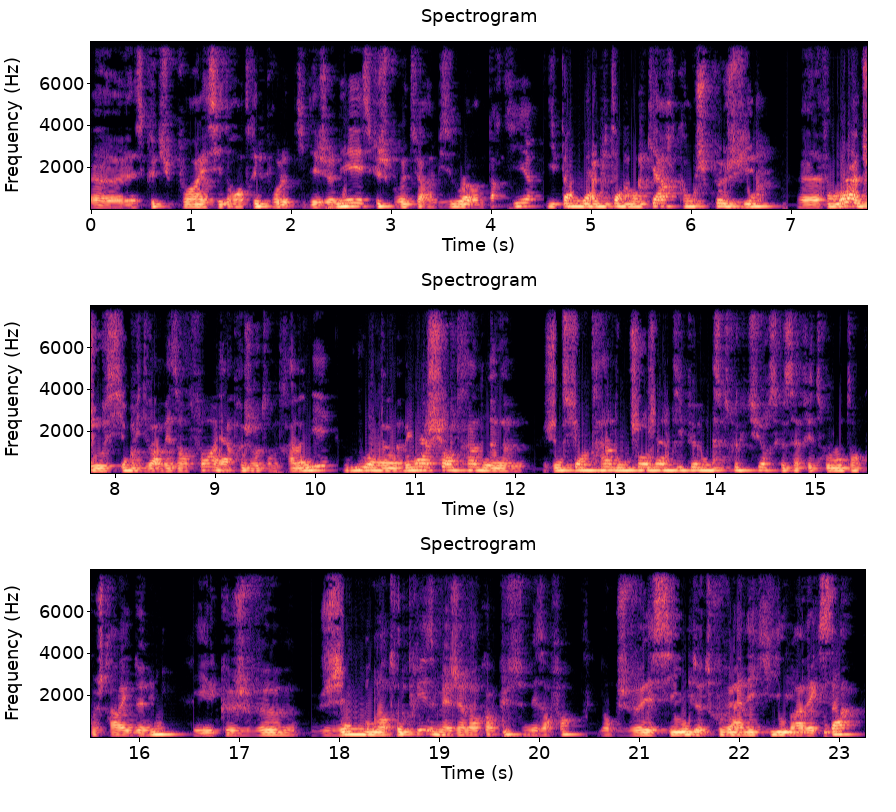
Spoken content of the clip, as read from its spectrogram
Euh, est-ce que tu pourras essayer de rentrer pour le petit déjeuner? Est-ce que je pourrais te faire un bisou avant de partir? Il parle vers 8h moins le quart. Quand je peux, je viens. Enfin voilà, j'ai aussi envie de voir mes enfants et après je retourne travailler. mais là, je suis en train de Je suis en train de changer un petit peu ma structure parce que ça fait trop longtemps que je travaille de nuit et que je veux j'aime mon entreprise mais j'aime encore plus mes enfants. Donc je veux essayer de trouver un équilibre avec ça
